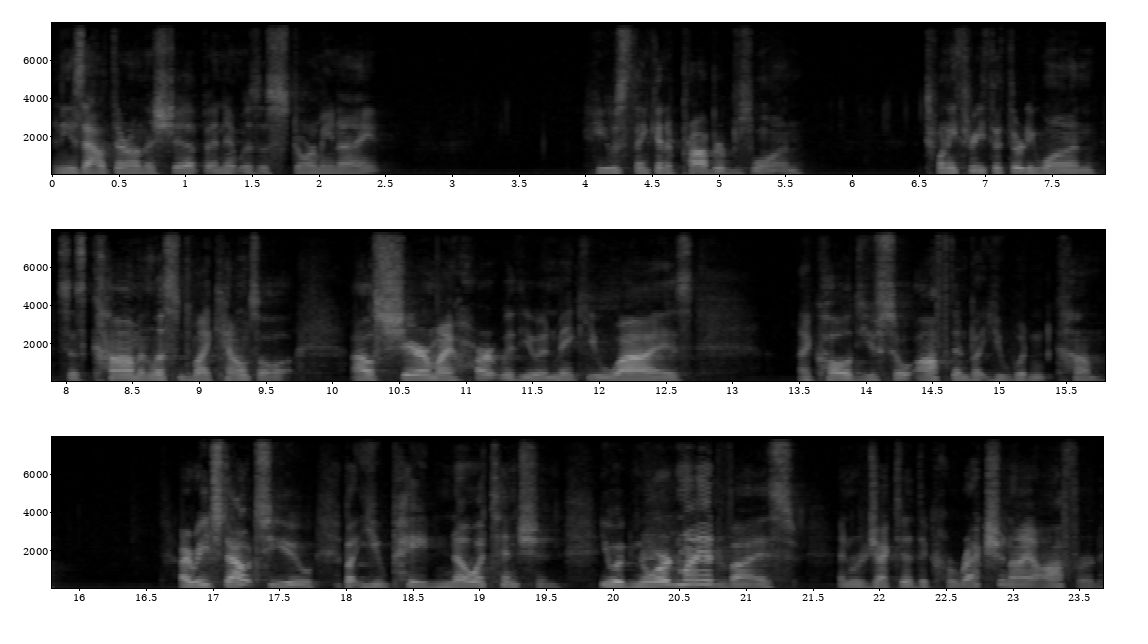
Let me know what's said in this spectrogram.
and he's out there on the ship and it was a stormy night, he was thinking of Proverbs 1. 23 through 31 says, Come and listen to my counsel. I'll share my heart with you and make you wise. I called you so often, but you wouldn't come. I reached out to you, but you paid no attention. You ignored my advice and rejected the correction I offered.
